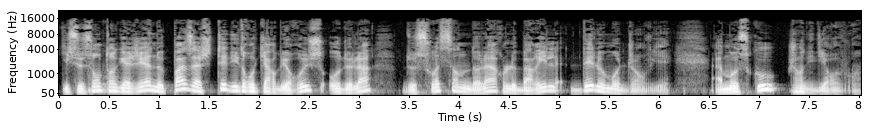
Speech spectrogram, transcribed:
qui se sont engagés à ne pas acheter d'hydrocarbures russes au-delà de 60 dollars le baril dès le mois de janvier. À Moscou, Jean-Didier Revoin.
